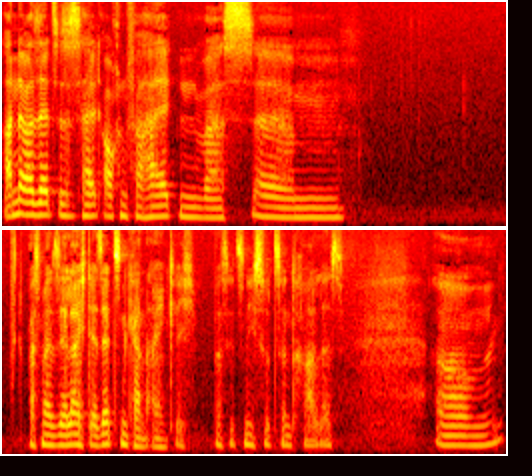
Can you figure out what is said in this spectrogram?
Andererseits ist es halt auch ein Verhalten, was ähm, was man sehr leicht ersetzen kann eigentlich, was jetzt nicht so zentral ist. Ähm,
